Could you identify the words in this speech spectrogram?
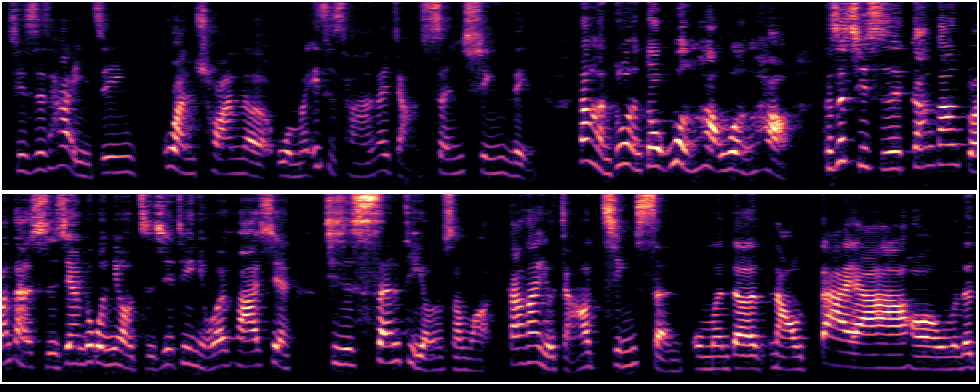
其实他已经贯穿了我们一直常常在讲身心灵，但很多人都问号问号。可是其实刚刚短短时间，如果你有仔细听，你会发现，其实身体有什么？刚刚有讲到精神，我们的脑袋啊，和我们的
